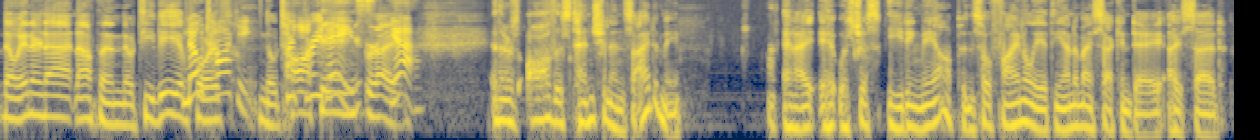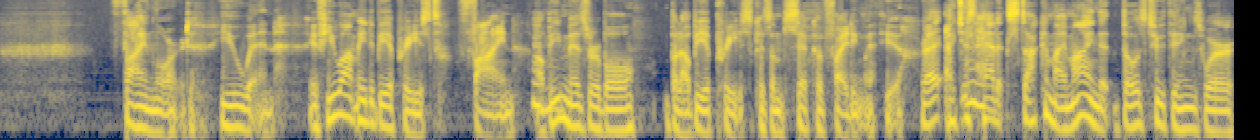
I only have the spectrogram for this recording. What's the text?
no internet, nothing, no TV, of No course. talking. No For talking. three days. Right. Yeah. And there was all this tension inside of me. And I it was just eating me up. And so finally at the end of my second day, I said, Fine, Lord, you win. If you want me to be a priest, fine. I'll be mm-hmm. miserable, but I'll be a priest because I'm sick of fighting with you. Right. I just had mm-hmm. it stuck in my mind that those two things were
